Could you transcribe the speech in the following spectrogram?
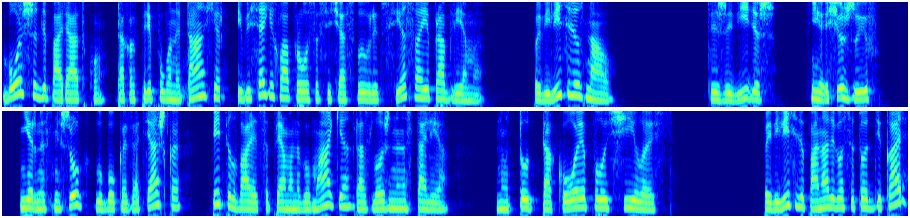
Больше для порядку, так как перепуганный Танхер и без всяких вопросов сейчас вывалит все свои проблемы. Повелитель узнал. Ты же видишь, я еще жив. Нервный смешок, глубокая затяжка, пепел валится прямо на бумаге, разложенной на столе. Но тут такое получилось. Повелителю понадобился тот дикарь?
